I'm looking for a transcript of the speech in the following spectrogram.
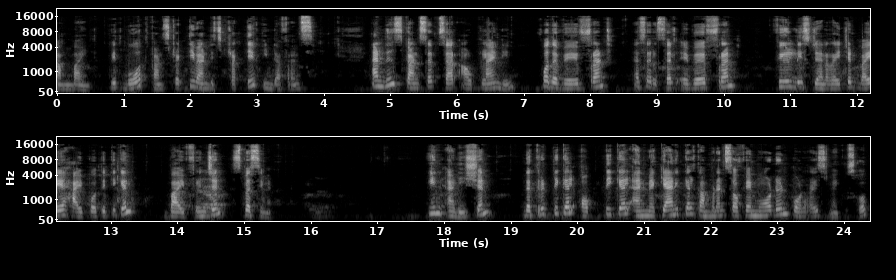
കമ്പൈൻഡ് വിത്ത് ബോത്ത് കൺസ്ട്രക്റ്റീവ് ആൻഡ് ഡിസ്ട്രക്റ്റീവ് ഇൻഡഫറൻസ് ആൻഡ് ദീസ് കൺസെപ്റ്റ്സ് ആർ ഔട്ട്ലൈൻഡ് ഇൻ ഫോർ ദ വേവ് ഫ്രണ്ട് ആസ് എ റിസൾട്ട് എ വേവ് ഫ്രണ്ട് field is generated by a hypothetical bifringent specimen. In addition, the critical optical and mechanical components of a modern polarized microscope.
